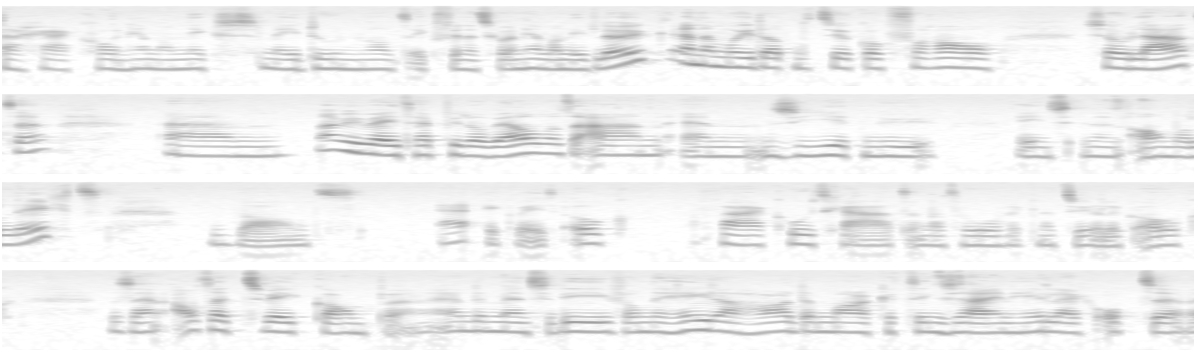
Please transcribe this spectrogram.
daar ga ik gewoon helemaal niks mee doen, want ik vind het gewoon helemaal niet leuk. En dan moet je dat natuurlijk ook vooral zo laten. Um, maar wie weet heb je er wel wat aan en zie je het nu eens in een ander licht. Want ik weet ook vaak hoe het gaat en dat hoor ik natuurlijk ook. Er zijn altijd twee kampen. Hè. De mensen die van de hele harde marketing zijn, heel erg op de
